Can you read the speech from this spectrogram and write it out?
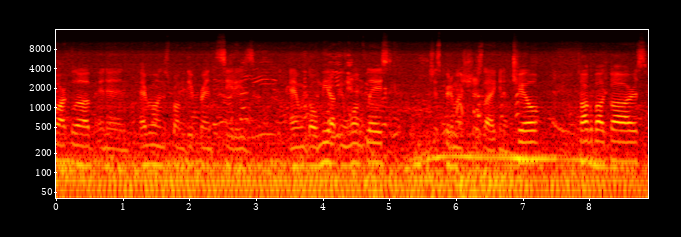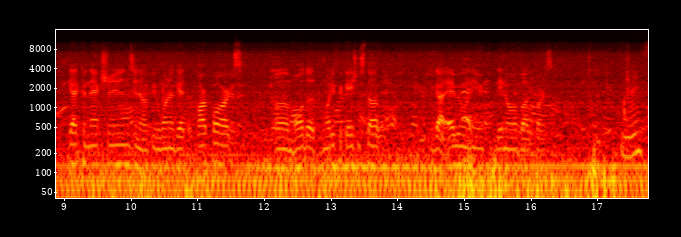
car club, and then everyone's from different cities, and we go meet up in one place. Just pretty much just like you know chill, talk about cars, get connections. You know if you want to get the car parts, um, all the modification stuff. You got everyone here. They know about cars. Nice.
